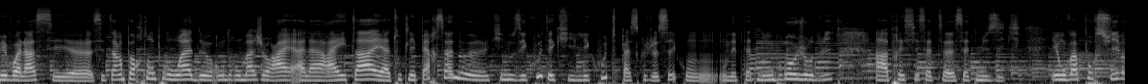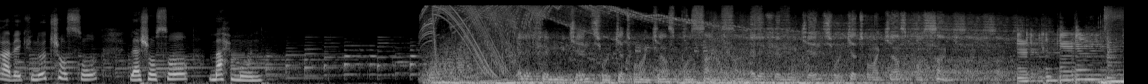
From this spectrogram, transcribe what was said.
Mais voilà, euh, c'était important pour moi de rendre hommage à la Raïta et à toutes les personnes qui nous écoutent et qui l'écoutent parce que je sais qu'on on est peut-être nombreux aujourd'hui à apprécier cette, cette musique. Et on va poursuivre avec une autre chanson, la chanson Mahmoun. LFM Weekend sur le 95.5. LFM Weekend sur le 95.5.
